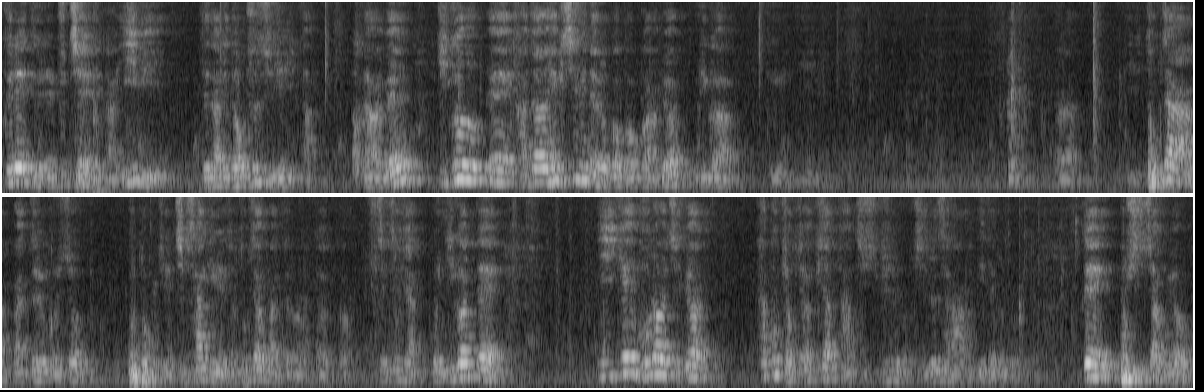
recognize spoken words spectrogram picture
그래들의 부채가 이미 대단히 높은 수준에 있다. 그 다음에 기금의 가장 핵심이 되는 건 뭔가 하면 우리가 그 이, 이 통장 만드는 거죠. 보통 이제 집 사기 위해서 통장 만들어 놓던 거, 주택 통장. 뭐 이건데 이게 무너지면 한국 경제가 그냥 다 뒤집어지는 상황이 되는 겁니다. 근데 보시자고요.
